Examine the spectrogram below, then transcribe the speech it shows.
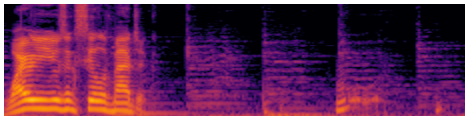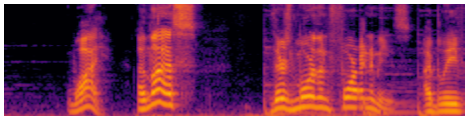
why are you using Seal of Magic? Why? Unless there's more than four enemies. I believe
